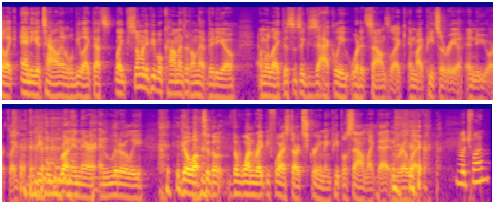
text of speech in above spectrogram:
where like any Italian will be like, that's like so many people commented on that video and were like, this is exactly what it sounds like in my pizzeria in New York. Like people run in there and literally go up to the the one right before I start screaming. People sound like that in real life. Which one?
